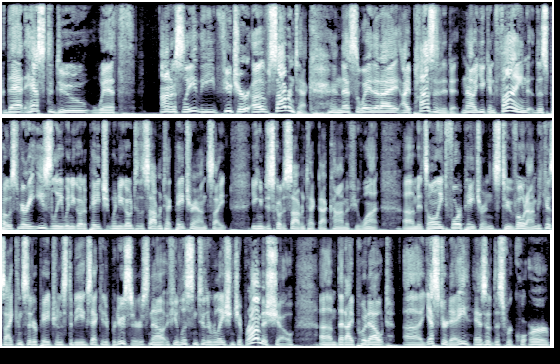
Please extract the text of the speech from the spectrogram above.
that has to do with honestly the future of sovereign tech and that's the way that I, I posited it. Now you can find this post very easily when you go to page when you go to the sovereign tech patreon site. You can just go to sovereigntech.com if you want. Um, it's only for patrons to vote on because i consider patrons to be executive producers. Now if you listen to the relationship rhombus show um, that i put out uh, yesterday as of this record or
